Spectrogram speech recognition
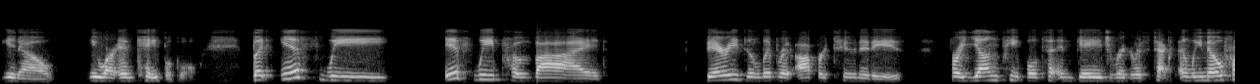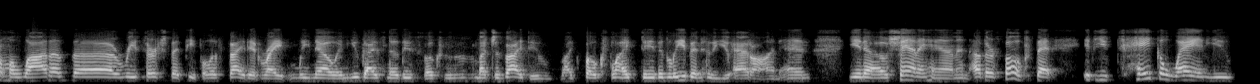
you know, you are incapable. But if we if we provide very deliberate opportunities for young people to engage rigorous text. And we know from a lot of the research that people have cited, right? And we know, and you guys know these folks as much as I do, like folks like David Liben, who you had on, and, you know, Shanahan and other folks, that if you take away and you,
